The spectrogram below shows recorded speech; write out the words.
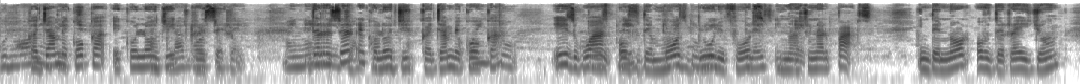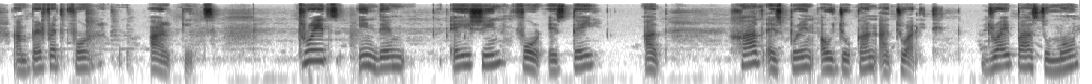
Good morning, Cayambe Coca and Ecologic class Reserve. today. My name The Reserve Ecologic Chan. Cayambe I'm going Coca is one of the most beautiful national parks in the north of the region and perfect for archids. Trees in the Asian for stay at hot spring of Yukon actuality. Dry pass to Mount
